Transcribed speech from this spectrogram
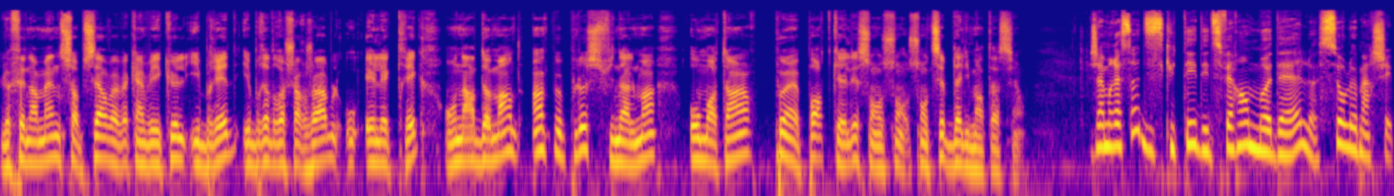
le phénomène s'observe avec un véhicule hybride, hybride rechargeable ou électrique. On en demande un peu plus finalement au moteur, peu importe quel est son, son, son type d'alimentation. J'aimerais ça discuter des différents modèles sur le marché.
